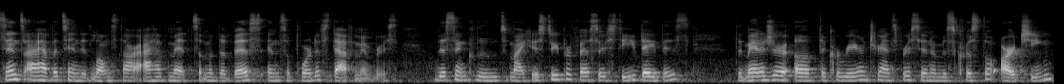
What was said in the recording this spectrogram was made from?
Since I have attended Lone Star, I have met some of the best and supportive staff members. This includes my history professor, Steve Davis, the manager of the Career and Transfer Center, Ms. Crystal Archie,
